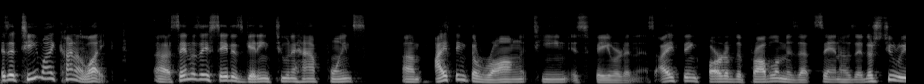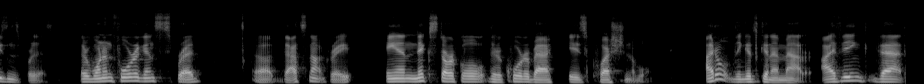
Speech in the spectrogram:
is a team I kind of like. Uh, San Jose State is getting two and a half points. Um, I think the wrong team is favored in this. I think part of the problem is that San Jose. There's two reasons for this. They're one and four against the spread. Uh, that's not great. And Nick Starkel, their quarterback, is questionable. I don't think it's going to matter. I think that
